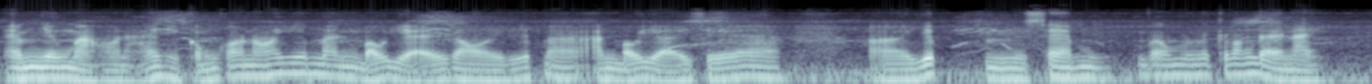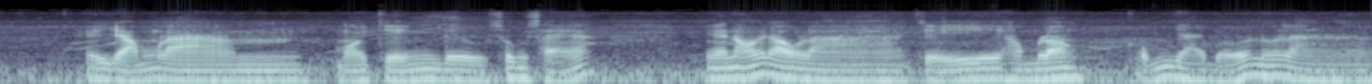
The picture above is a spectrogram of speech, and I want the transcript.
Em nhưng mà hồi nãy thì cũng có nói với anh bảo vệ rồi giúp à, anh bảo vệ sẽ à, giúp ừ, xem cái vấn đề này hy vọng là mọi chuyện đều suôn sẻ. Nghe nói đâu là chị Hồng Loan cũng vài bữa nữa là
